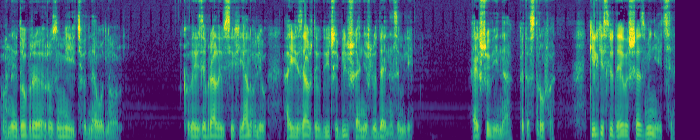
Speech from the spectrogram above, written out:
вони добре розуміють одне одного. Коли зібрали всіх янголів, а їх завжди вдвічі більше, ніж людей на землі. А якщо війна, катастрофа, кількість людей весь час змінюється.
